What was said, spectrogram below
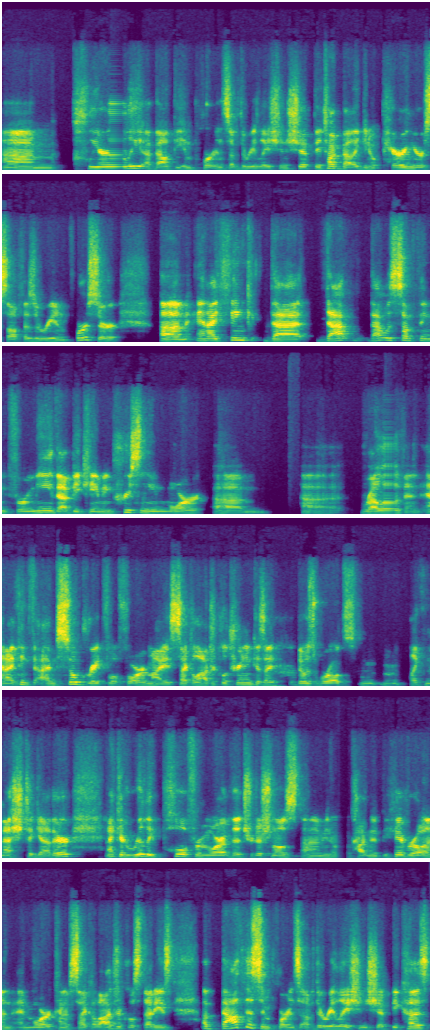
um, clearly about the importance of the relationship. They talk about like you know pairing yourself as a reinforcer, um, and I think that that that was something for me that became increasingly more um, uh, relevant. And I think I'm so grateful for my psychological training because I those worlds m- like mesh together, and I could really pull from more of the traditional, um, you know, cognitive behavioral and, and more kind of psychological studies about this importance of the relationship because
